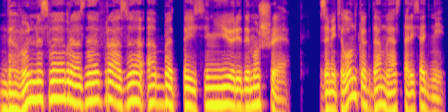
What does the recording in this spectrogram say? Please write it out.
«Довольно своеобразная фраза об этой сеньоре де Моше», заметил он, когда мы остались одни.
